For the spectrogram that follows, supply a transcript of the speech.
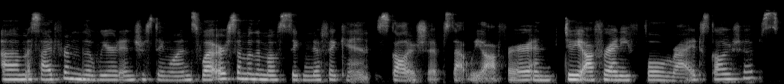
um, aside from the weird, interesting ones, what are some of the most significant scholarships that we offer? And do we offer any full ride scholarships?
